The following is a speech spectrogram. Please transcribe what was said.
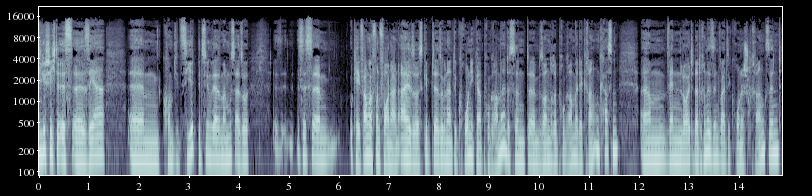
die Geschichte ist äh, sehr ähm, kompliziert, beziehungsweise man muss also, es ist, ähm, okay, fangen wir von vorne an. Also, es gibt äh, sogenannte Chroniker-Programme, das sind äh, besondere Programme der Krankenkassen. Ähm, wenn Leute da drinnen sind, weil sie chronisch krank sind,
